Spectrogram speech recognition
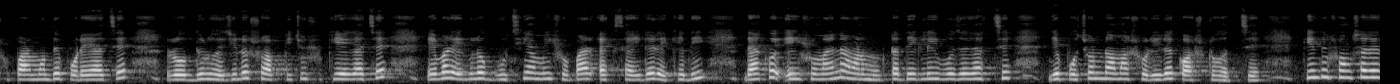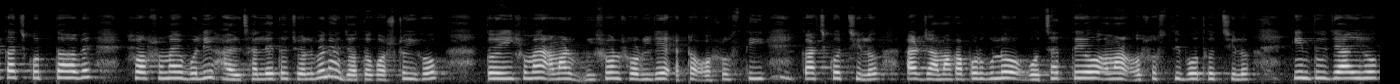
সোপার মধ্যে পড়ে আছে, রোদ্দুর হয়েছিল সব কিছু শুকিয়ে গেছে। এবার এগুলো গুছিয়ে আমি সোপার এক সাইডে রেখে দিই। দেখো, এই সময় না আমার মুখটা দেখলেই বোঝা যাচ্ছে যে প্রচণ্ড আমার শরীরে কষ্ট হচ্ছে। কিন্তু সংসারের কাজ করতে হবে। সব সময় বলি, হাল ছাড়লে তো চলবে না, যত কষ্টই হোক। তো এই সময় আমার ভীষণ শরীরে একটা অস্বস্তি কাজ করছিল আর জামা কাপড়গুলো গোছাতেও আমার অস্বস্তি বোধ হচ্ছিল। কিন্তু যাই হোক,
